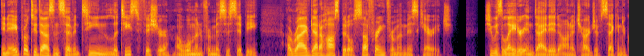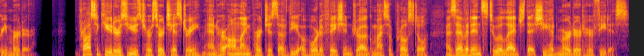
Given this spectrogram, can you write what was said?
In April 2017, Latice Fisher, a woman from Mississippi, arrived at a hospital suffering from a miscarriage. She was later indicted on a charge of second degree murder. Prosecutors used her search history and her online purchase of the abortifacient drug misoprostol as evidence to allege that she had murdered her fetus.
